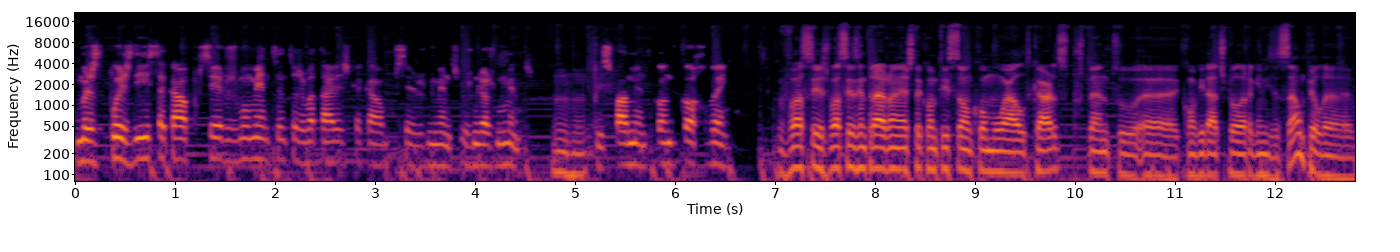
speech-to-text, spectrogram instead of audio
mas depois disso acaba por ser os momentos entre as batalhas que acabam por ser os, momentos, os melhores momentos, uhum. principalmente quando corre bem. Vocês, vocês entraram nesta competição como wildcards, portanto, uh, convidados pela organização, pela,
